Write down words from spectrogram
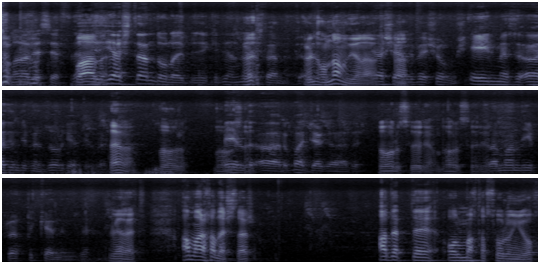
Maalesef. Bazı- Biz yaştan dolayı bizimki. Yani yaşlandık. Öyle ondan mı diyorsun abi? Yaş Ha, 55 olmuş. Eğilmesi ağacın dibine zor geliyorlar. değil mi? Doğru. Doğru, söylüyorsun. ağrı, bacak ağrı. doğru söylüyorum. Doğru söylüyorum. Zamanda yıprattık kendimizi. Evet. Ama arkadaşlar adapte olmakta sorun yok.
